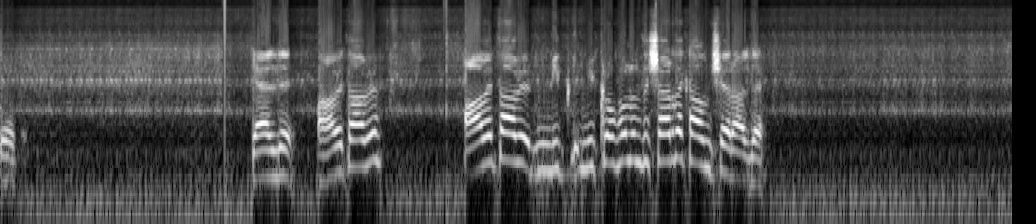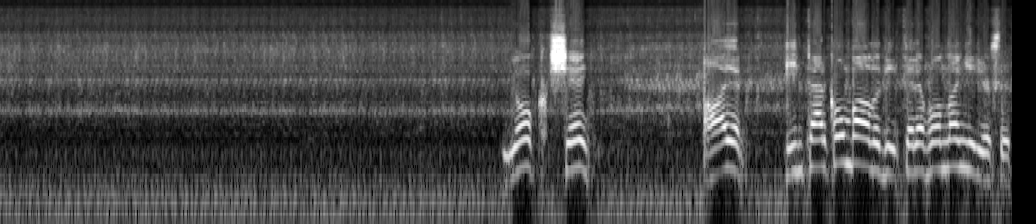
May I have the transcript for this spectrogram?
Evet. Geldi. Ahmet abi. Ahmet abi mik- mikrofonun dışarıda kalmış herhalde. Yok şey. Hayır. Interkom bağlı değil. Telefondan geliyor ses.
